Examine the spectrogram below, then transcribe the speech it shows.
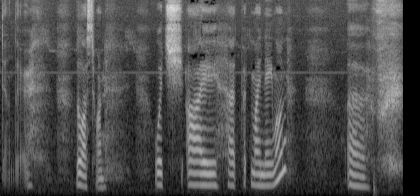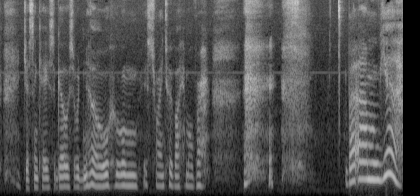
down there, the last one, which I had put my name on, uh, just in case the ghost would know whom is trying to invite him over. but um, yeah,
